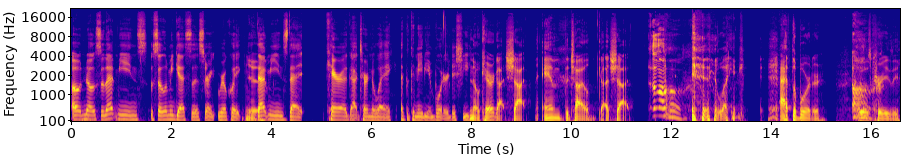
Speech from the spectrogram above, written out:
Oh no! So that means. So let me guess this right, real quick. Yeah. That means that Kara got turned away at the Canadian border. Did she? No, Kara got shot, and the child got shot, Oh. like at the border. oh. It was crazy.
